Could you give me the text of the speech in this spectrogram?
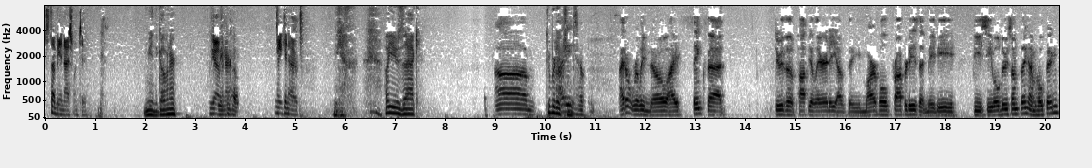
So that'd be a nice one too. You mean the governor? We can Governor, hope. we can hope. Yeah. How are you, Zach? Um, Two predictions. I have, I don't really know. I think that due to the popularity of the Marvel properties, that maybe DC will do something. I'm hoping.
